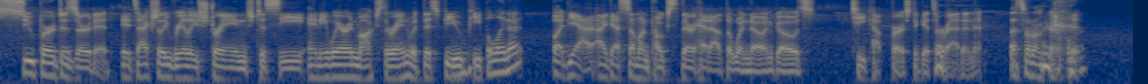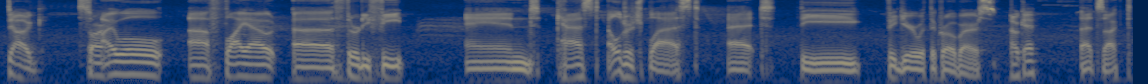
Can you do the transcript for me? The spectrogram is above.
super deserted. It's actually really strange to see anywhere in Mox the Rain with this few people in it. But yeah, I guess someone pokes their head out the window and goes teacup first. It gets a rat in it. That's what I'm here for. Doug, So I will uh, fly out uh, 30 feet and cast Eldritch Blast at the figure with the crowbars. okay? That sucked.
